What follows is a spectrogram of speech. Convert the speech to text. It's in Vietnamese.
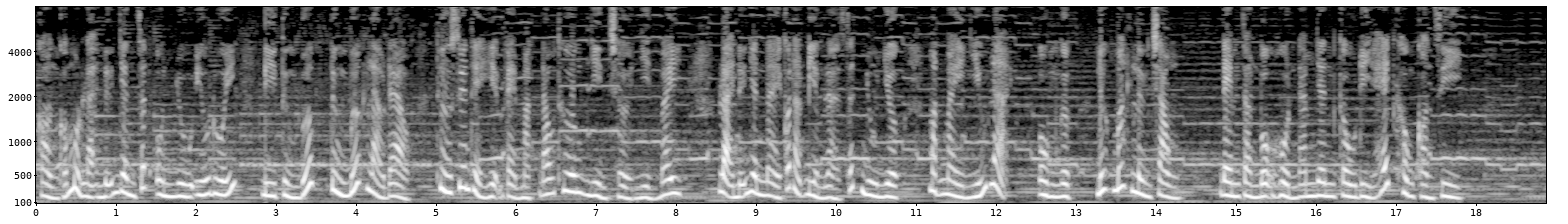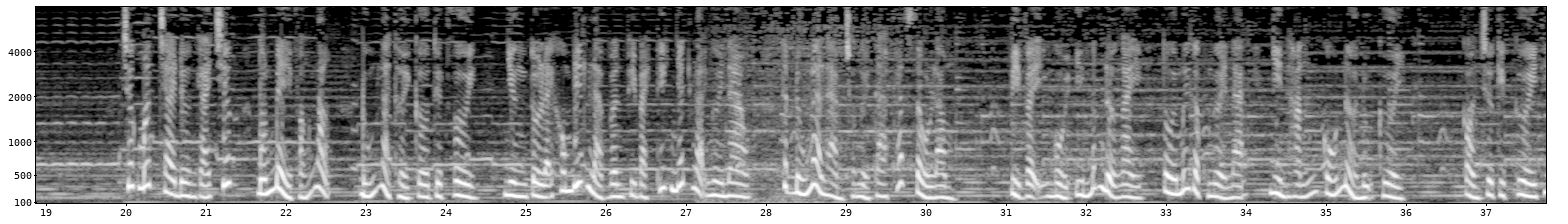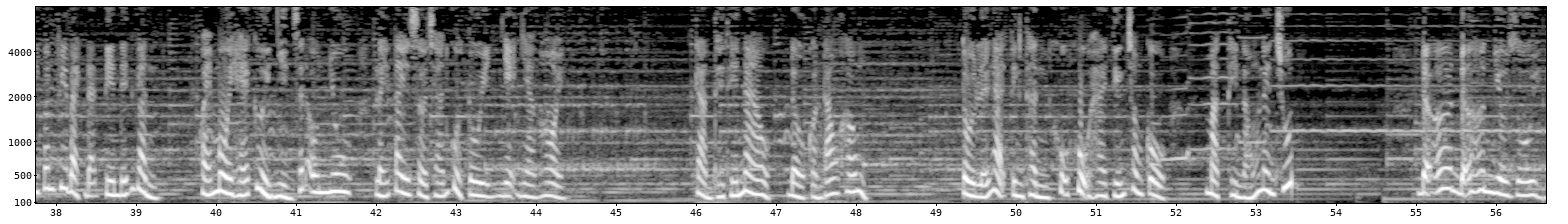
Còn có một loại nữ nhân rất ôn nhu yếu đuối, đi từng bước, từng bước lảo đảo, thường xuyên thể hiện vẻ mặt đau thương nhìn trời nhìn mây. Loại nữ nhân này có đặc điểm là rất nhu nhược, mặt mày nhíu lại, ôm ngực, nước mắt lưng tròng, đem toàn bộ hồn nam nhân cầu đi hết không còn gì. Trước mắt trai đơn gái trước bốn bể vắng lặng, đúng là thời cơ tuyệt vời. Nhưng tôi lại không biết là Vân Phi Bạch thích nhất loại người nào, thật đúng là làm cho người ta phát sầu lòng. Vì vậy ngồi im mất nửa ngày, tôi mới gặp người lại, nhìn hắn cố nở nụ cười. Còn chưa kịp cười thì Vân Phi Bạch đã tiến đến gần, khóe môi hé cười nhìn rất ôn nhu, lấy tay sờ chán của tôi nhẹ nhàng hỏi. Cảm thấy thế nào, đầu còn đau không? Tôi lấy lại tinh thần khụ khụ hai tiếng trong cổ, mặt thì nóng lên chút. Đỡ, đỡ hơn nhiều rồi.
